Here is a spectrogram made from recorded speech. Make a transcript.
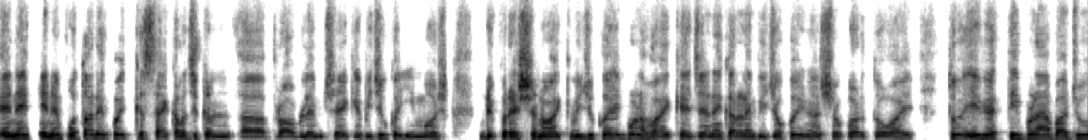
એને એને પોતાને કોઈક સાયકોલોજીકલ પ્રોબ્લેમ છે કે બીજું કોઈ ઇમોશન ડિપ્રેશન હોય કે બીજું કંઈ પણ હોય કે જેને કારણે બીજો કોઈ નશો કરતો હોય, તો એ વ્યક્તિ પણ આ બાજુ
